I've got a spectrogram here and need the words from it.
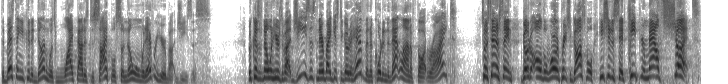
The best thing he could have done was wipe out his disciples so no one would ever hear about Jesus. Because if no one hears about Jesus, then everybody gets to go to heaven, according to that line of thought, right? So instead of saying, go to all the world and preach the gospel, he should have said, keep your mouth shut.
